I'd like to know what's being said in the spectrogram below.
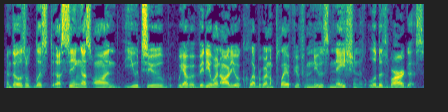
and those list, uh, seeing us on YouTube, we have a video and audio clip. We're going to play for you from News Nation. Elizabeth Vargas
